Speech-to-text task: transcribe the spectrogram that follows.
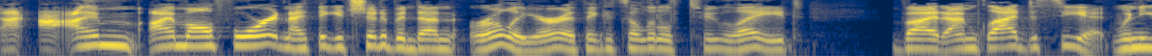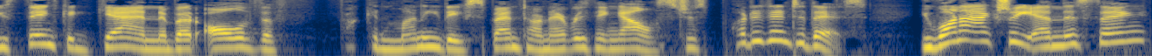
I, I'm I'm all for it, and I think it should have been done earlier. I think it's a little too late, but I'm glad to see it. When you think again about all of the fucking money they spent on everything else, just put it into this. You want to actually end this thing?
